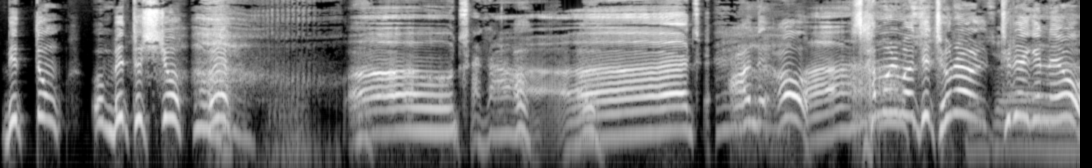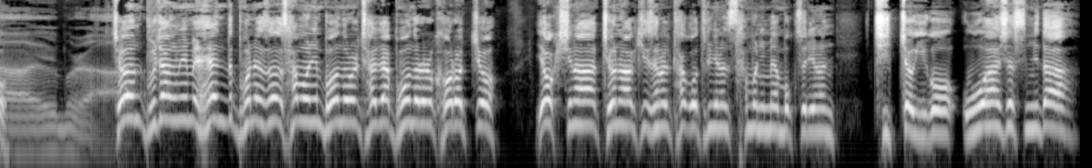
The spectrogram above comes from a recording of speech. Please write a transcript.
몇 동, 어, 몇 호시죠? 네? 어우, 차다. 아, 차. 아, 네, 어, 사모님한테 전화를 드려야겠네요. 전 부장님의 핸드폰에서 사모님 번호를 찾아 번호를 걸었죠. 역시나 전화 기선을 타고 들리는 사모님의 목소리는 지적이고 우아하셨습니다.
